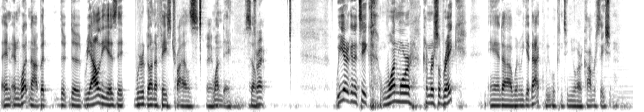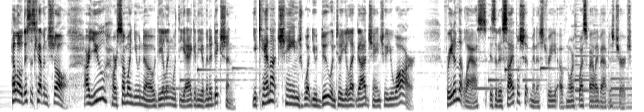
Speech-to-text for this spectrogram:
and and whatnot. But the the reality is that we're gonna face trials Amen. one day. So That's right. We are going to take one more commercial break, and uh, when we get back, we will continue our conversation. Hello, this is Kevin Shaw. Are you or someone you know dealing with the agony of an addiction? You cannot change what you do until you let God change who you are. Freedom That Lasts is a discipleship ministry of Northwest Valley Baptist Church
